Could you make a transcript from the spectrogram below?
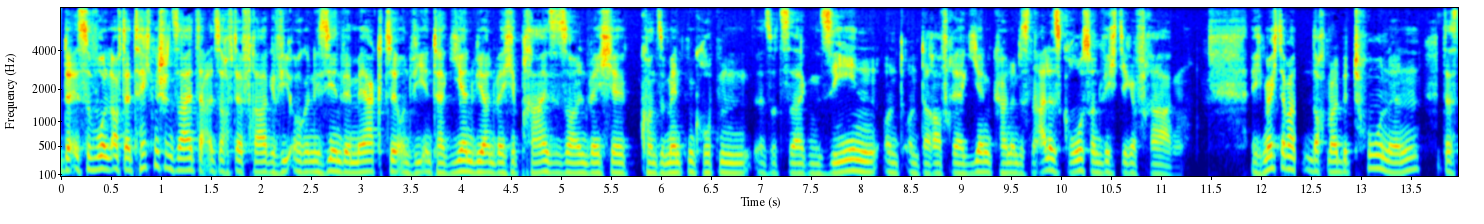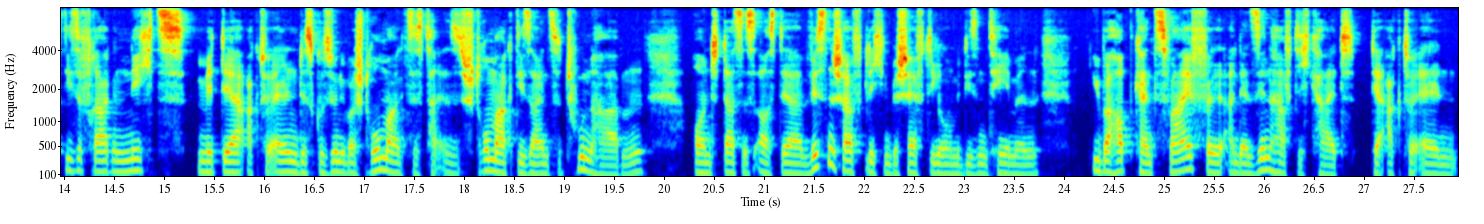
da ist sowohl auf der technischen Seite als auch auf der Frage, wie organisieren wir Märkte und wie interagieren wir und welche Preise sollen welche Konsumentengruppen äh, sozusagen sehen und, und darauf reagieren können. Das sind alles große und wichtige Fragen. Ich möchte aber nochmal betonen, dass diese Fragen nichts mit der aktuellen Diskussion über Strommarkt, Strommarktdesign zu tun haben und dass es aus der wissenschaftlichen Beschäftigung mit diesen Themen überhaupt kein Zweifel an der Sinnhaftigkeit der aktuellen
